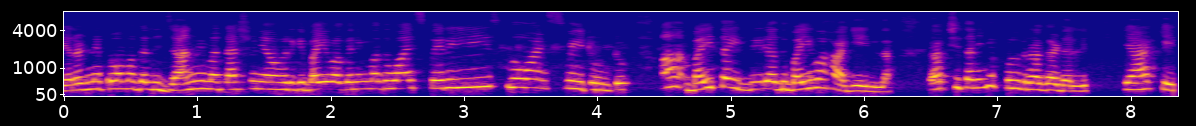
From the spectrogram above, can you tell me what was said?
ಎರಡನೇ ಪ್ರೋಮದಲ್ಲಿ ಜಾನ್ವಿ ಮತ್ತೆ ಅಶ್ವಿನಿ ಅವರಿಗೆ ಬೈವಾಗ ನಿಮ್ಮದು voice very slow and sweet ಉಂಟು. ಆ, ಬೈತಾ ಇದ್ದೀರಿ, ಅದು ಬೈವ ಹಾಗೆ ಇಲ್ಲ. ರಕ್ಷಿತನಿಗೆ ಫುಲ್ ರಗಡಲ್ಲಿ. ಯಾಕೆ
